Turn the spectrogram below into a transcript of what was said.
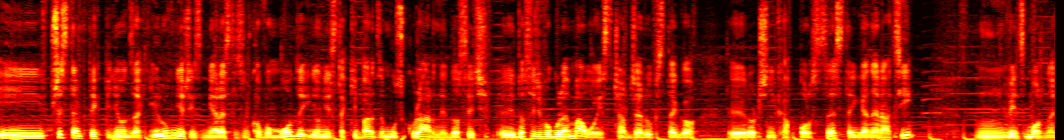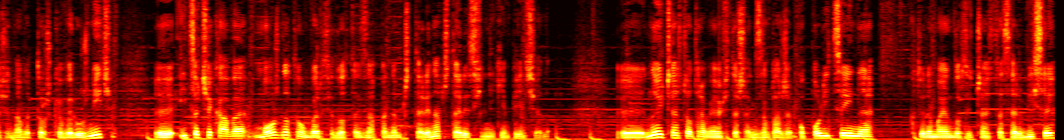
i w przystępnych pieniądzach i również jest w miarę stosunkowo młody i on jest taki bardzo muskularny, dosyć, yy, dosyć w ogóle mało jest Chargerów z tego yy, rocznika w Polsce, z tej generacji, Mm, więc można się nawet troszkę wyróżnić. Yy, I co ciekawe, można tą wersję dostać z napędem 4x4 z silnikiem 5.7. Yy, No i często trafiają się też egzemplarze popolicyjne, które mają dosyć częste serwisy,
